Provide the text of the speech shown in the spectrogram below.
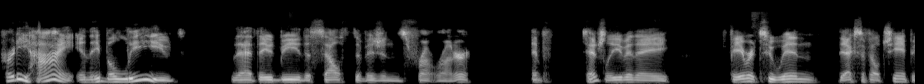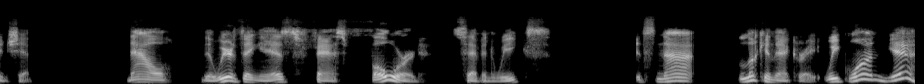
pretty high and they believed that they would be the South Division's front runner and potentially even a favorite to win the XFL championship. Now, the weird thing is, fast forward seven weeks, it's not looking that great. Week one, yeah,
